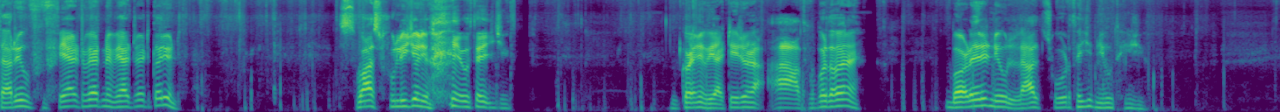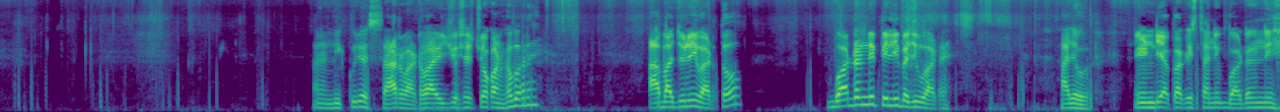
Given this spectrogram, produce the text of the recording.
તારું ફેટ વેટ ને વેટ વેટ કર્યું ને, શ્વાસ ફૂલી ગયો ને, એવું થઈ ગયું. કઈ ને વેટી રહ્યો ને, આ હાથ ઉપર તો ને, બળે ને એવું લાલ છોડ થઈ ગયું ને, એવું થઈ ગયું. અને નીકળ્યો સાર વાટવા આવી ગયો છે ચોકણ, ખબર હે? આ બાજુ નહીં વાટતો. બોર્ડરની પેલી બાજુ વાટે. આ જો ઇન્ડિયા પાકિસ્તાનની બોર્ડરની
